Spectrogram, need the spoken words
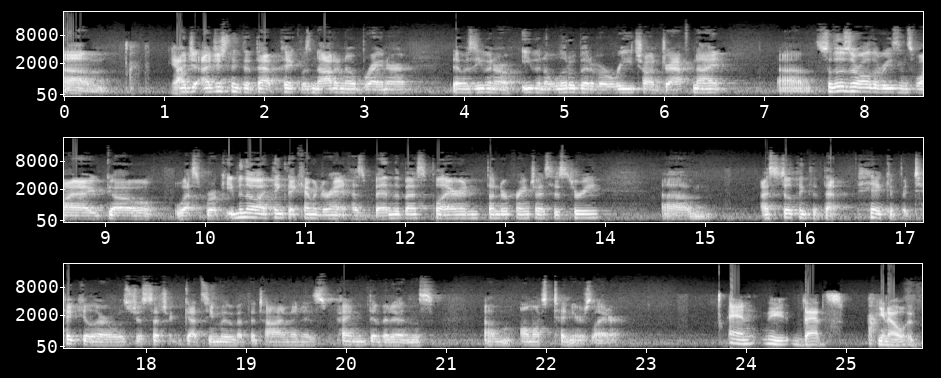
Um, Yeah. I, ju- I just think that that pick was not a no brainer. There was even a, even a little bit of a reach on draft night. Um, so those are all the reasons why I go Westbrook. Even though I think that Kevin Durant has been the best player in Thunder franchise history, um, I still think that that pick in particular was just such a gutsy move at the time and is paying dividends um, almost ten years later. And that's, you know, if-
